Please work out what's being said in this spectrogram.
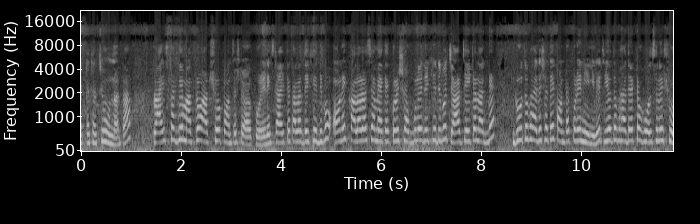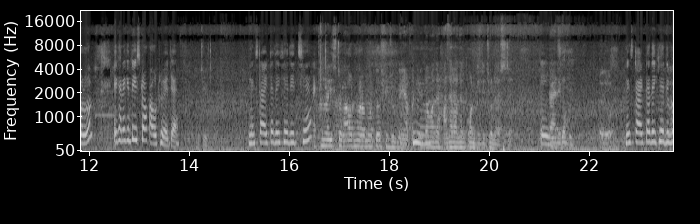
একটা থাকছে ওড়নাটা। প্রাইস থাকবে মাত্র আটশো পঞ্চাশ টাকা করে। নেক্সট আরেকটা কালার দেখিয়ে দিব। অনেক কালার আছে আমি এক এক করে সবগুলোই দেখিয়ে দিব। যার যেইটা লাগবে দ্রুত ভাইদের সাথে কন্ট্যাক্ট করে নিয়ে নিবে। যেহেতু ভাইদের একটা হোলসেলের শোরুম এখানে কিন্তু স্টক আউট হয়ে যায়। নেক্সট আরেকটা দেখিয়ে দিচ্ছে। এখন আর স্টক আউট হওয়ার মতো সুযোগ নেই কিন্তু আমাদের হাজার হাজার কোয়ান্টিটি চলে আসছে। এই নেক্সট আরেকটা দেখিয়ে দিব।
